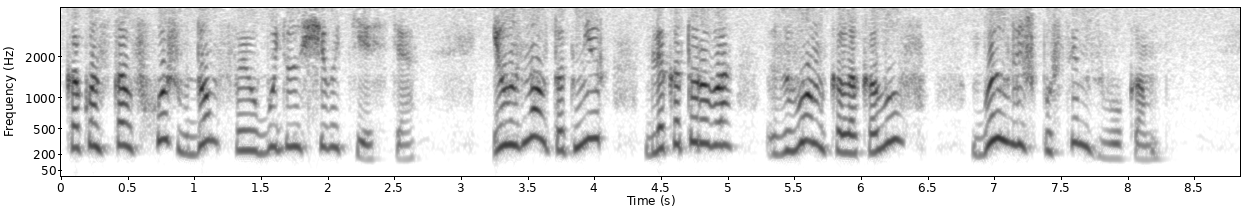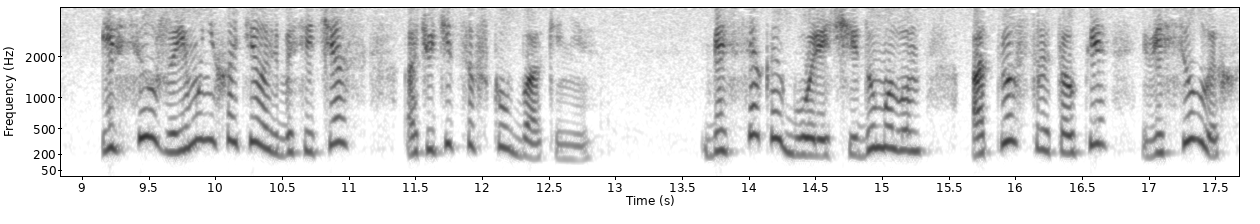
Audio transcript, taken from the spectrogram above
как он стал вхож в дом своего будущего тестя и узнал тот мир, для которого звон колоколов был лишь пустым звуком. И все же ему не хотелось бы сейчас очутиться в Скулбакине. Без всякой горечи думал он о пестрой толпе веселых,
